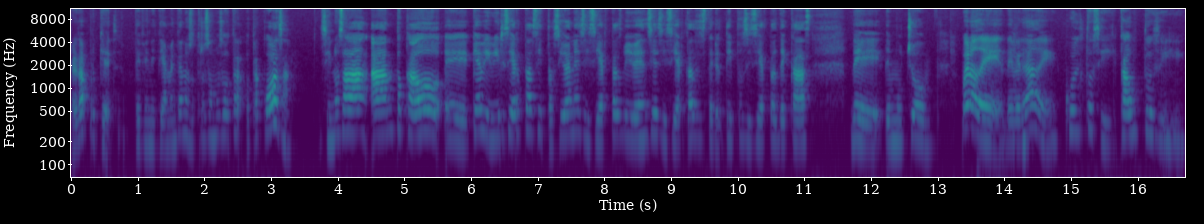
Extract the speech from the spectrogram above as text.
¿verdad? Porque definitivamente nosotros somos otra, otra cosa. Si nos han, han tocado eh, que vivir ciertas situaciones y ciertas vivencias y ciertos estereotipos y ciertas décadas de, de mucho bueno, de, de verdad, de cultos y cautos y...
